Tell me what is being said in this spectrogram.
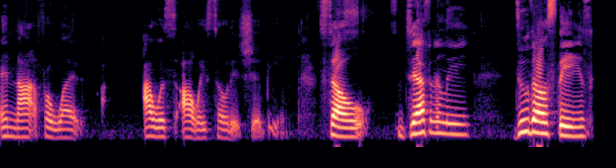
and not for what I was always told it should be. So definitely do those things.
